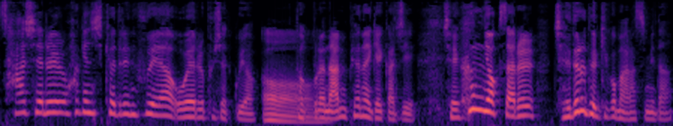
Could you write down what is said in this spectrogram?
사실을 확인시켜드린 후에야 오해를 푸셨고요. 어. 덕분에 남편에게까지 제 흑역사를 제대로 들키고 말았습니다.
